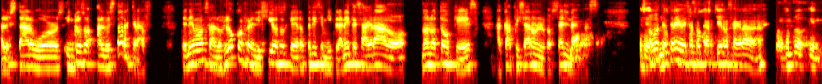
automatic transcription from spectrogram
a lo Star Wars, incluso a lo StarCraft. Tenemos a los locos religiosos que de repente dicen, mi planeta es sagrado, no lo toques, acá pisaron los. O sea, ¿Cómo te no- atreves a tocar tierra sagrada? Por ejemplo, en-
